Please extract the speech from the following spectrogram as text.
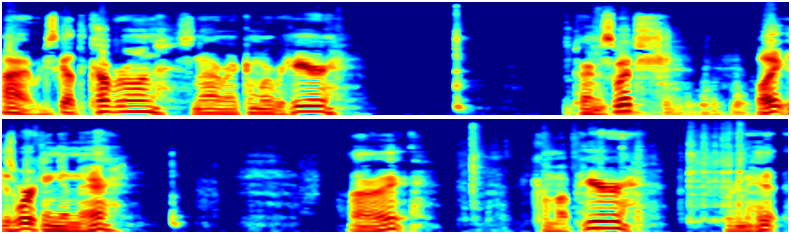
All right, we just got the cover on. So now we're gonna come over here, turn the switch. Light is working in there. All right, come up here. We're gonna hit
